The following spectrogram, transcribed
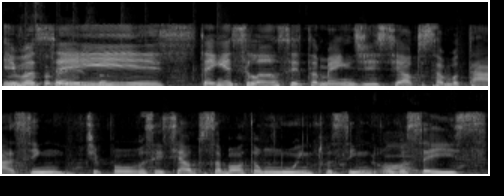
E vocês têm esse lance também de se auto-sabotar, assim? Tipo, vocês se auto-sabotam muito, assim? Ou Ai. vocês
